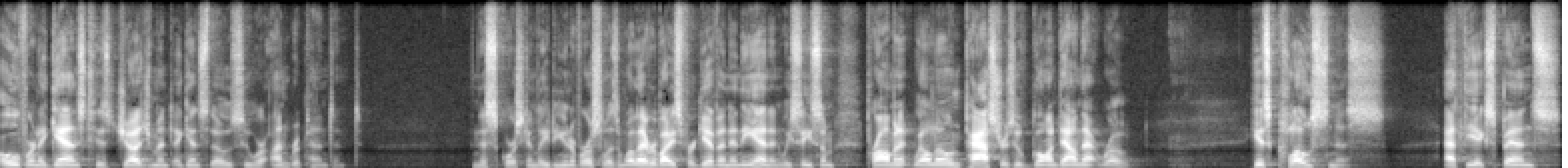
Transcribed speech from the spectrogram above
over and against his judgment against those who were unrepentant. And this, of course, can lead to universalism. Well, everybody's forgiven in the end, and we see some prominent, well known pastors who've gone down that road. His closeness at the expense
